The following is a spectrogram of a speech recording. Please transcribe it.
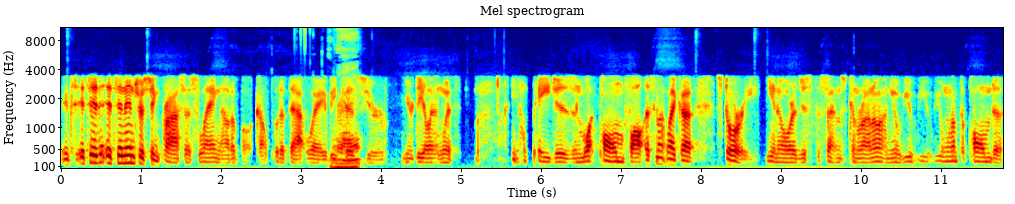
it's it's it's an interesting process laying out a book. I'll put it that way because Right. you're you're dealing with you know pages and what poem fall. It's not like a story, you know, or just the sentence can run on. You you you, you want the poem to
